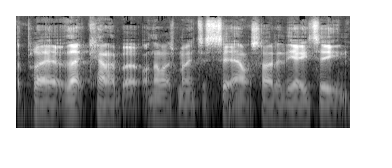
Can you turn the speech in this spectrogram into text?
a player of that caliber on that much money to sit outside of the 18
